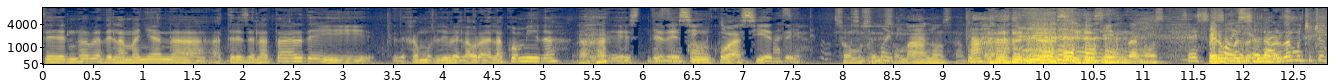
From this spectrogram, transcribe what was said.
de 9 de la mañana a 3 de la tarde y dejamos libre la hora de la comida, este, de 5 a 7 somos seres humanos, entiéndanos. Pero pues la verdad muchachos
